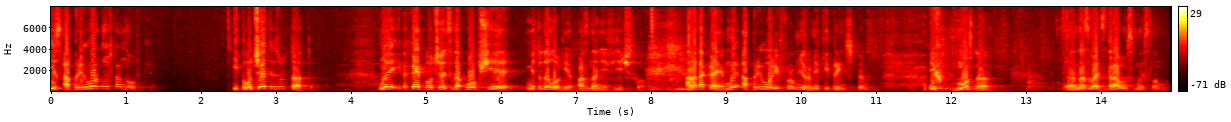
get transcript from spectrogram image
из априорной установки и получает результаты. Ну и какая получается да, общая методология познания физического? Она такая, мы априори формулируем некие принципы, их можно э, назвать здравым смыслом.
